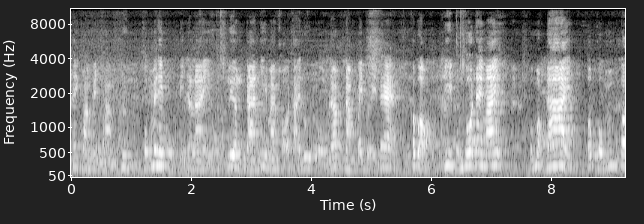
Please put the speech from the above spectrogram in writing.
ให้ความเป็นธรรมคือผมไม่ได้ปกปิดอะไร เรื่องการที่มาขอถ่ายรูปผมแล้วนำไปเผยแพร่เขาบอกพี่ผมโพสได้ไหมผมบอกได้ เพราะผมก็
